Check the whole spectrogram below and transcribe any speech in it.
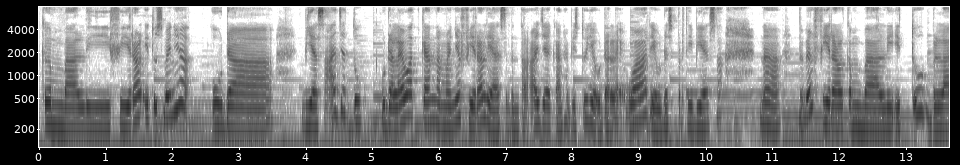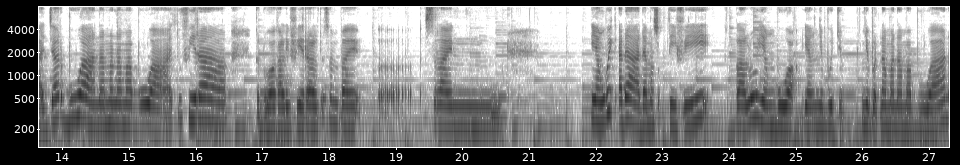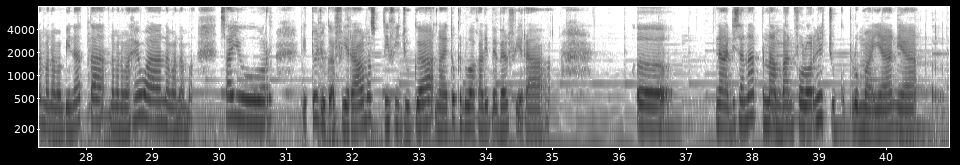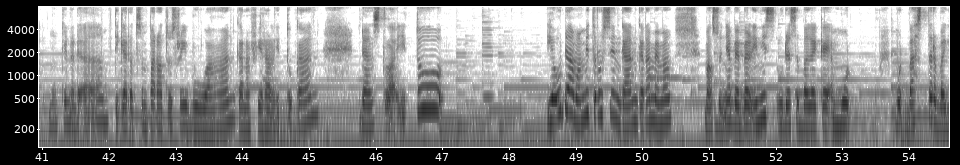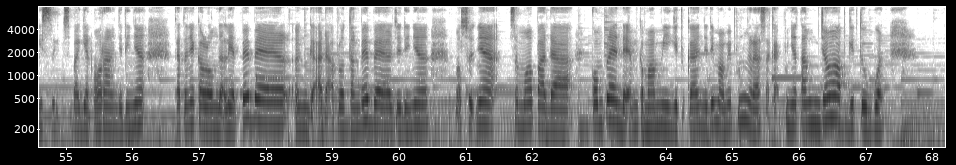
kembali viral itu sebenarnya udah biasa aja tuh udah lewat kan namanya viral ya sebentar aja kan habis itu ya udah lewat ya udah seperti biasa. Nah bebel viral kembali itu belajar buah nama-nama buah itu viral kedua kali viral tuh sampai eh, selain yang week ada ada masuk TV lalu yang buah yang nyebut nyebut nama-nama buah nama-nama binatang nama-nama hewan nama-nama sayur itu juga viral masuk TV juga. Nah itu kedua kali bebel viral. Eh, nah di sana penambahan followernya cukup lumayan ya. Eh, mungkin ada 300-400 ribuan karena viral itu kan. Dan setelah itu ya udah mami terusin kan karena memang maksudnya bebel ini udah sebagai kayak mood mood buster bagi se- sebagian orang. Jadinya katanya kalau nggak lihat bebel nggak ada uploadan bebel jadinya maksudnya semua pada komplain DM ke mami gitu kan. Jadi mami pun ngerasa kayak punya tanggung jawab gitu buat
